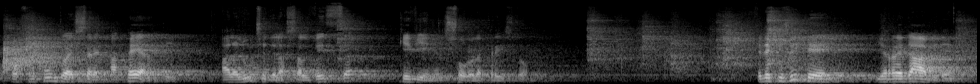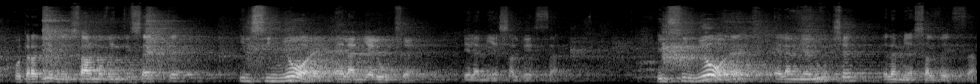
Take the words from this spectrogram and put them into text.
possono appunto essere aperti alla luce della salvezza che viene solo da Cristo. Ed è così che il re Davide potrà dire nel Salmo 27, il Signore è la mia luce e la mia salvezza. Il Signore è la mia luce e la mia salvezza.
